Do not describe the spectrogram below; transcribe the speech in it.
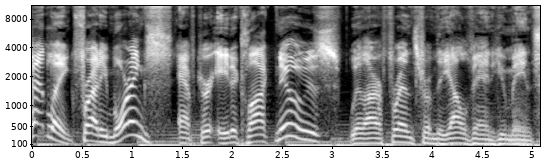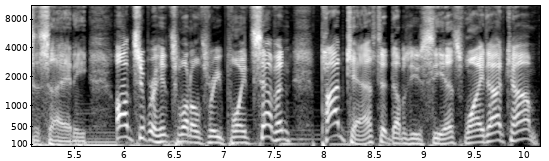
PetLink Friday mornings after 8 o'clock news with our friends from the Alvan Humane Society on Super Hits 103.7, podcast at WCSY.com.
